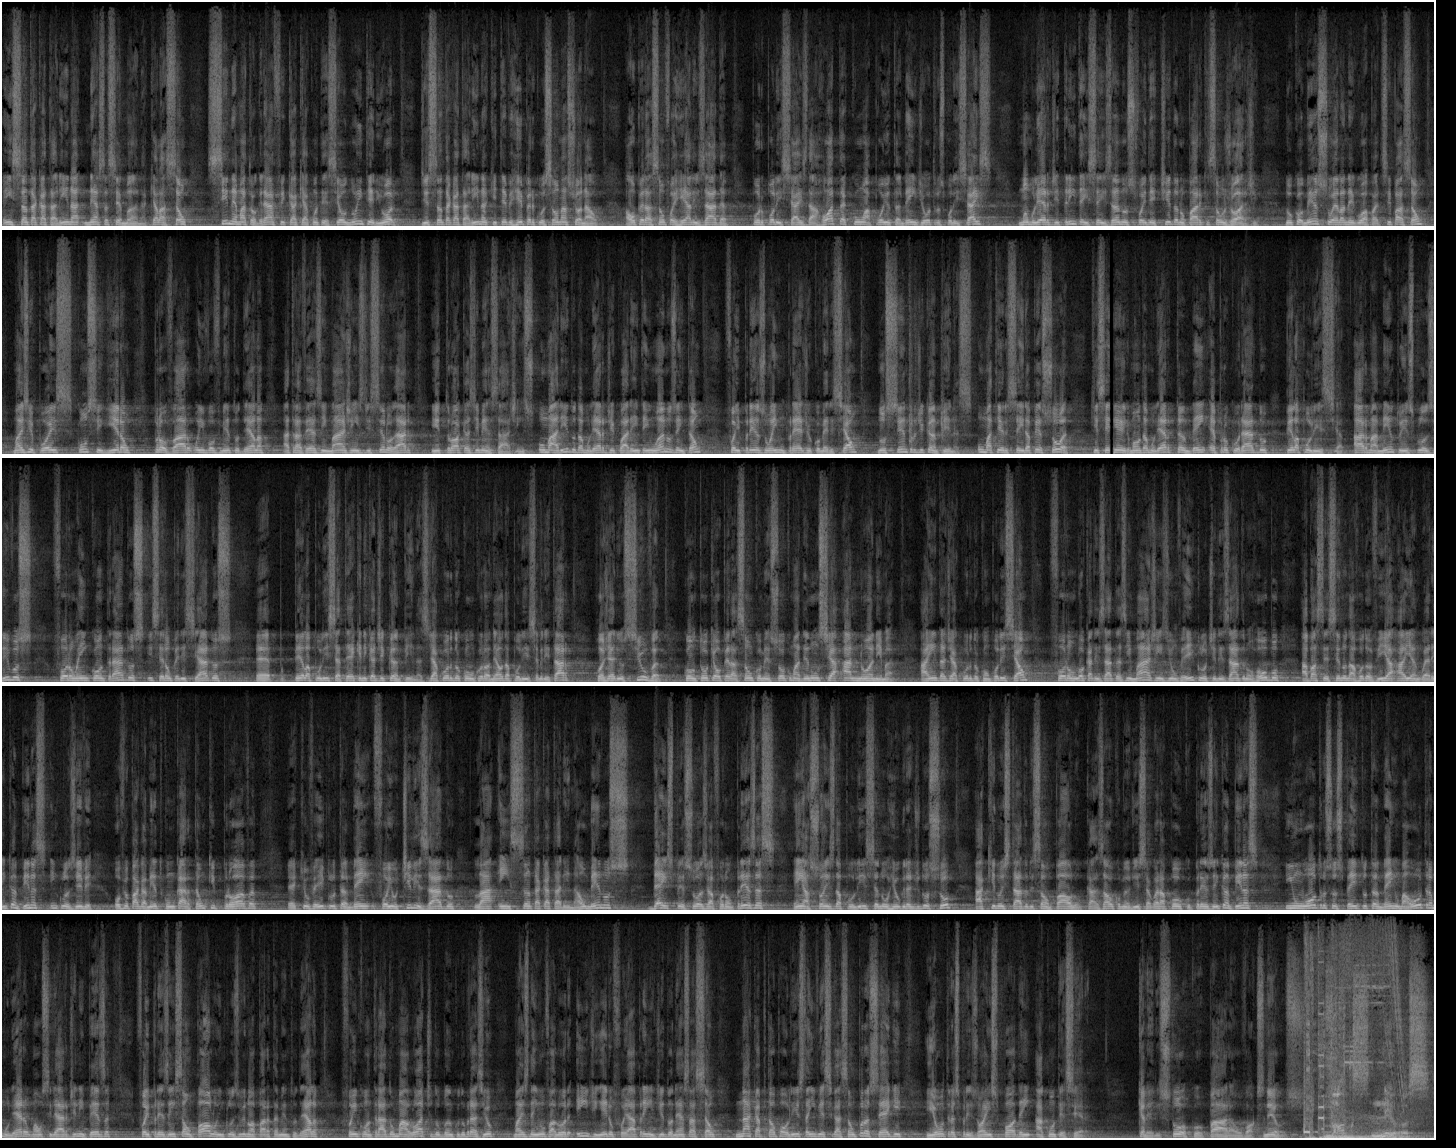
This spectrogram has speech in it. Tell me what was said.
em Santa Catarina, nessa semana. Aquela ação cinematográfica que aconteceu no interior de Santa Catarina, que teve repercussão nacional. A operação foi realizada por policiais da rota, com apoio também de outros policiais. Uma mulher de 36 anos foi detida no Parque São Jorge. No começo, ela negou a participação, mas depois conseguiram provar o envolvimento dela através de imagens de celular e trocas de mensagens. O marido da mulher de 41 anos, então, foi preso em um prédio comercial no centro de Campinas. Uma terceira pessoa, que seria irmão da mulher, também é procurado pela polícia. Armamento e explosivos foram encontrados e serão periciados eh, pela Polícia Técnica de Campinas. De acordo com o coronel da Polícia Militar, Rogério Silva, contou que a operação começou com uma denúncia anônima. Ainda de acordo com o policial, foram localizadas imagens de um veículo utilizado no roubo, abastecendo na rodovia Ayanguera, em Campinas. Inclusive, houve o pagamento com um cartão que prova é, que o veículo também foi utilizado lá em Santa Catarina. Ao menos 10 pessoas já foram presas em ações da polícia no Rio Grande do Sul aqui no estado de São Paulo. Casal, como eu disse agora há pouco, preso em Campinas. E um outro suspeito também, uma outra mulher, uma auxiliar de limpeza, foi presa em São Paulo, inclusive no apartamento dela foi encontrado um malote do Banco do Brasil, mas nenhum valor em dinheiro foi apreendido nessa ação na capital paulista. A investigação prossegue e outras prisões podem acontecer. Keller Estocco para o Vox News. Vox News.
